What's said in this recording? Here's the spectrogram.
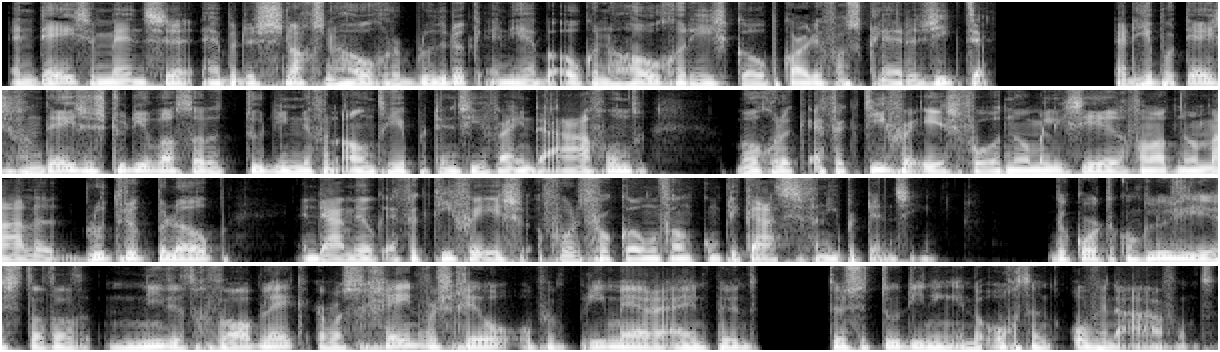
En deze mensen hebben dus s'nachts een hogere bloeddruk en die hebben ook een hoger risico op cardiovasculaire ziekte. Nou, de hypothese van deze studie was dat het toedienen van antihypertensiva in de avond mogelijk effectiever is voor het normaliseren van het normale bloeddrukbeloop en daarmee ook effectiever is voor het voorkomen van complicaties van hypertensie. De korte conclusie is dat dat niet het geval bleek. Er was geen verschil op een primaire eindpunt tussen toediening in de ochtend of in de avond.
